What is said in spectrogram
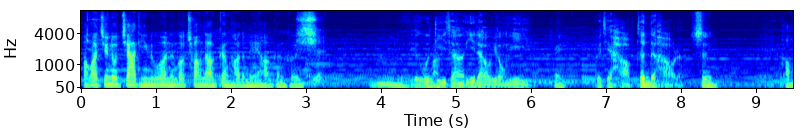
包括进入家庭如何能够创造更好的美好跟和谐。是，嗯，有问题常常一劳永逸。对。而且好，真的好了。是，好。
